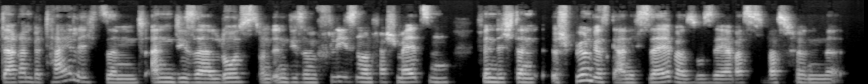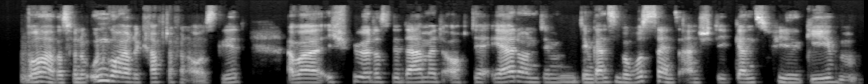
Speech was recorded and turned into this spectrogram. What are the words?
daran beteiligt sind, an dieser Lust und in diesem Fließen und Verschmelzen, finde ich, dann spüren wir es gar nicht selber so sehr, was, was für eine, boah, was für eine ungeheure Kraft davon ausgeht. Aber ich spüre, dass wir damit auch der Erde und dem, dem ganzen Bewusstseinsanstieg ganz viel geben.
